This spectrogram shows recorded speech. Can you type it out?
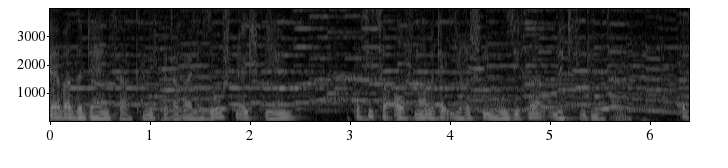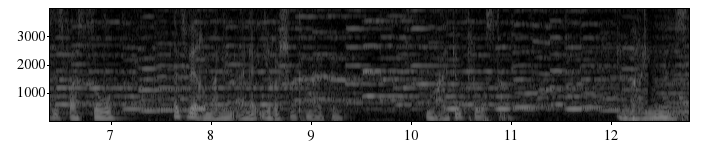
Dever the Dancer kann ich mittlerweile so schnell spielen, dass ich zur Aufnahme der irischen Musiker mitfiedeln kann. Das ist fast so, als wäre man in einer irischen Kneipe. Nur halt im Kloster. In Marienmünster.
